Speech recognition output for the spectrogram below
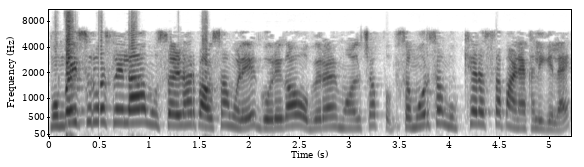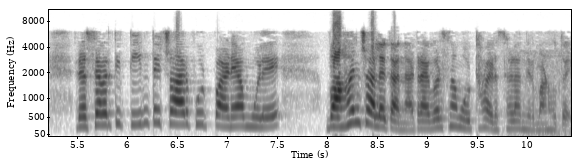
मुंबईत सुरू असलेल्या मुसळधार पावसामुळे गोरेगाव ओबेरॉय मॉलच्या समोरचा मुख्य रस्ता पाण्याखाली गेलाय. रस्त्यावरती तीन ते चार फूट पाण्यामुळे वाहन चालकांना ड्रायव्हर्सना मोठा अडथळा निर्माण होतोय.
